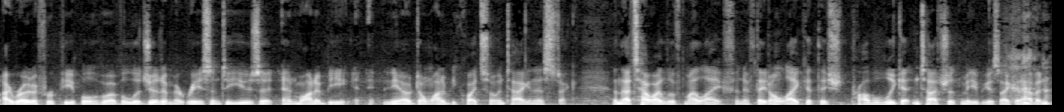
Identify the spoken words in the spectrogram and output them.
I wrote it for people who have a legitimate reason to use it and want to be, you know, don't want to be quite so antagonistic. And that's how I live my life. And if they don't like it, they should probably get in touch with me because I could have an,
